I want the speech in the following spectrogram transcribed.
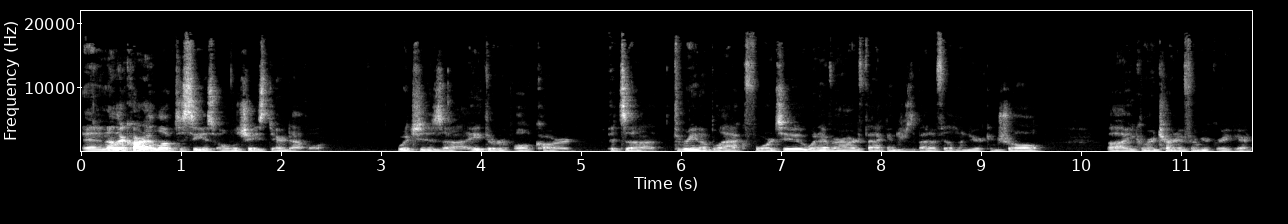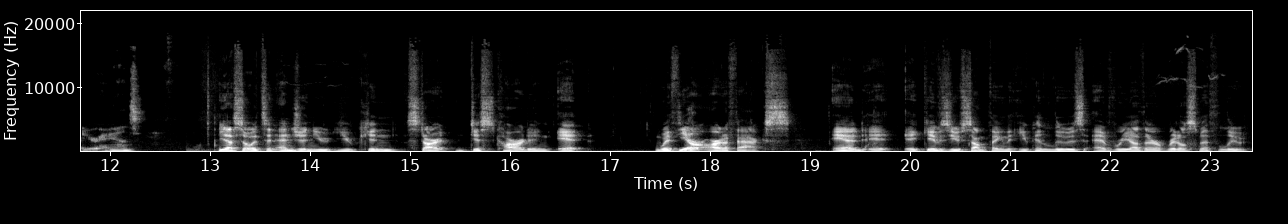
And another card I love to see is Ovalchase Daredevil, which is a Aether Revolt card. It's a three and a black four two. Whenever an artifact enters the battlefield under your control, uh, you can return it from your graveyard to your hands. Yeah, so it's an engine. You you can start discarding it with Yeah. your artifacts, and it it gives you something that you can lose every other Riddlesmith loot,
